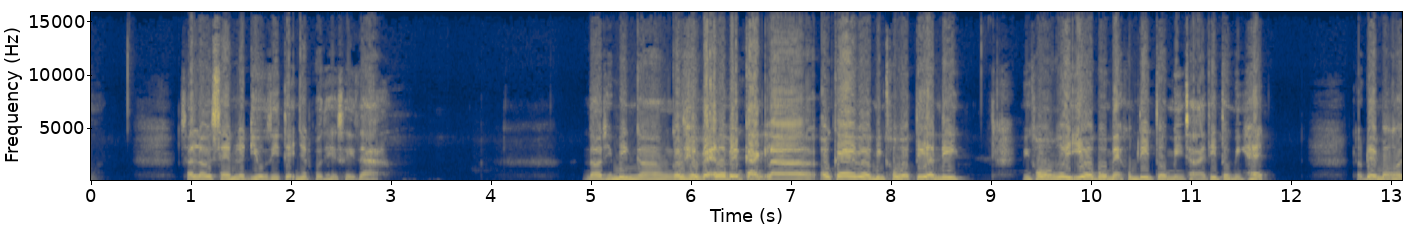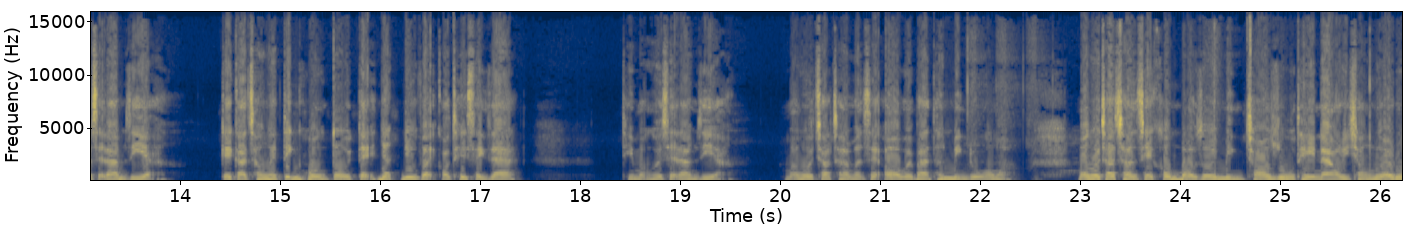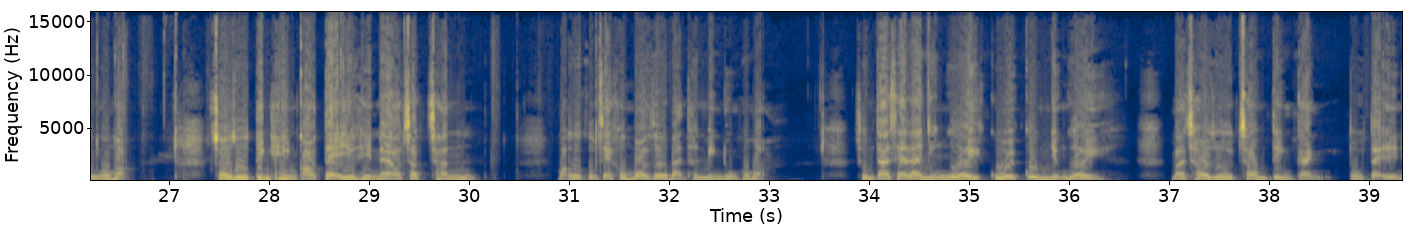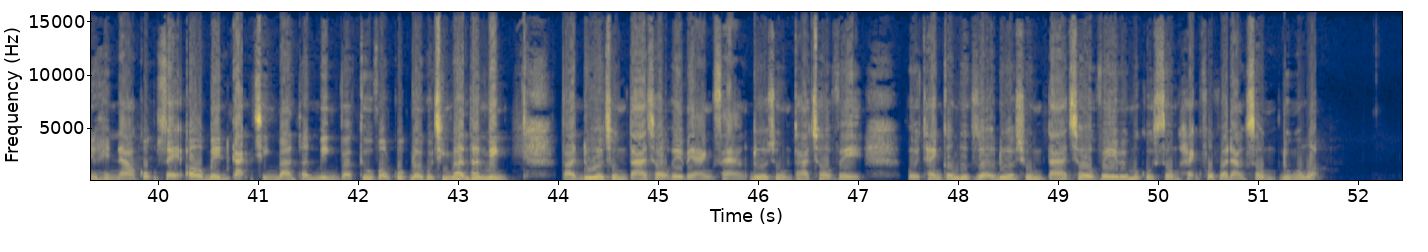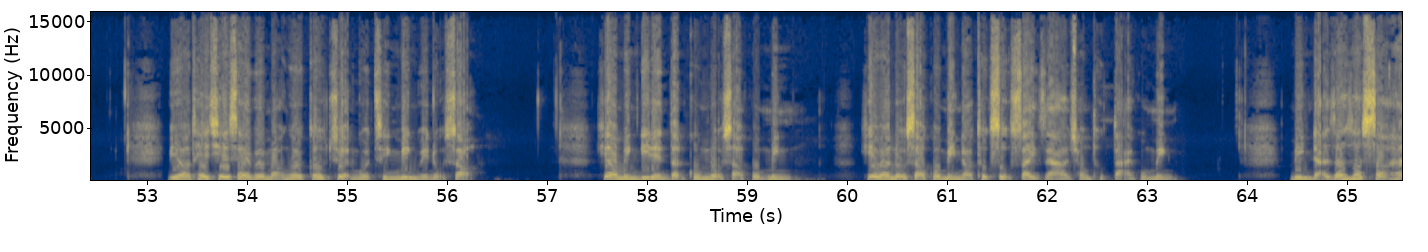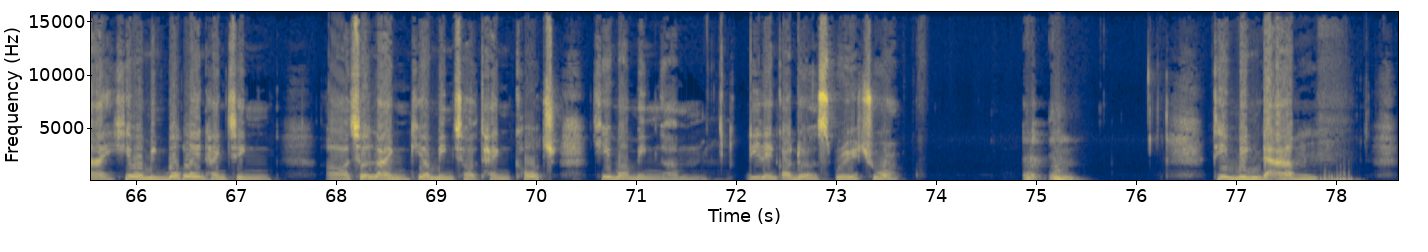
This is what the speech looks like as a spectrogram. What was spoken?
trả lời xem là điều gì tệ nhất có thể xảy ra. Đó thì mình uh, có thể vẽ ra viễn cảnh là ok giờ mình không có tiền đi. Mình không có người yêu, bố mẹ không tin tưởng mình, chẳng ai tin tưởng mình hết. Lúc đấy mọi người sẽ làm gì ạ? Kể cả trong cái tình huống tồi tệ nhất như vậy có thể xảy ra thì mọi người sẽ làm gì ạ? Mọi người chắc chắn vẫn sẽ ở với bản thân mình đúng không ạ? Mọi người chắc chắn sẽ không bỏ rơi mình cho dù thế nào đi chăng nữa đúng không ạ? cho dù tình hình có tệ như thế nào, chắc chắn mọi người cũng sẽ không bỏ rơi bản thân mình đúng không ạ chúng ta sẽ là những người cuối cùng, những người mà cho dù trong tình cảnh tồi tệ đến như thế nào cũng sẽ ở bên cạnh chính bản thân mình và cứu vớt cuộc đời của chính bản thân mình. Và đưa chúng ta trở về về ánh sáng, đưa chúng ta trở về với thành công rực rỡ, đưa chúng ta trở về với một cuộc sống hạnh phúc và đáng sống, đúng không ạ? Mình có thể chia sẻ với mọi người câu chuyện của chính mình về nỗi sợ. Khi mà mình đi đến tận cùng nỗi sợ của mình, khi mà nỗi sợ của mình nó thực sự xảy ra ở trong thực tại của mình mình đã rất rất sợ hãi khi mà mình bước lên hành trình uh, chữa lành khi mà mình trở thành coach khi mà mình um, đi lên con đường spiritual. Thì mình đã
